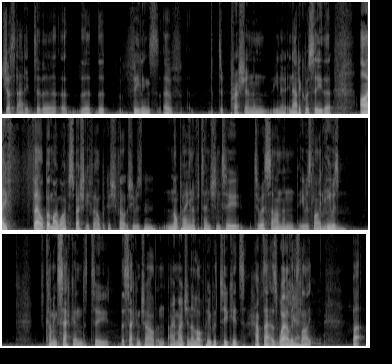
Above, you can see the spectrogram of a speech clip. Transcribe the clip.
just added to the uh, the the feelings of d- depression and you know inadequacy that I felt but my wife especially felt because she felt she was Hmm. not paying enough attention to to her son and he was like he was Mm. coming second to the second child, and I imagine a lot of people with two kids have that as well. It's like, but,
